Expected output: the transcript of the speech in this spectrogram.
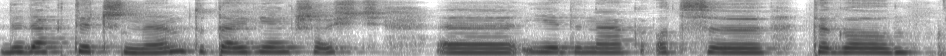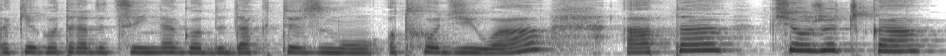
dydaktycznym. Tutaj większość e, jednak od e, tego takiego tradycyjnego dydaktyzmu odchodziła, a ta książeczka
